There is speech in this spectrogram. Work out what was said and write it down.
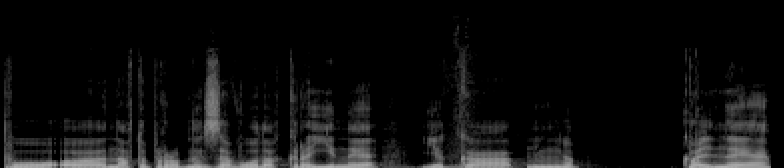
по е, нафтопроробних заводах країни, яка пальне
